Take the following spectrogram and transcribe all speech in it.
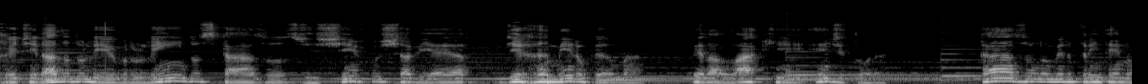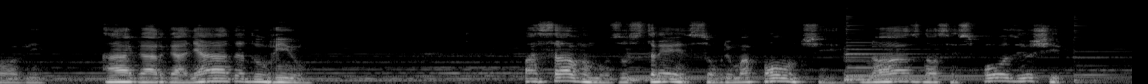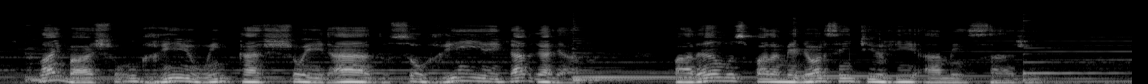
Retirado do livro Lindos Casos de Chico Xavier, de Ramiro Gama, pela LAC Editora. Caso número 39 A Gargalhada do Rio. Passávamos os três sobre uma ponte, nós, nossa esposa e o Chico. Lá embaixo, um rio encachoeirado sorria e gargalhava paramos para melhor sentir-lhe a mensagem.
